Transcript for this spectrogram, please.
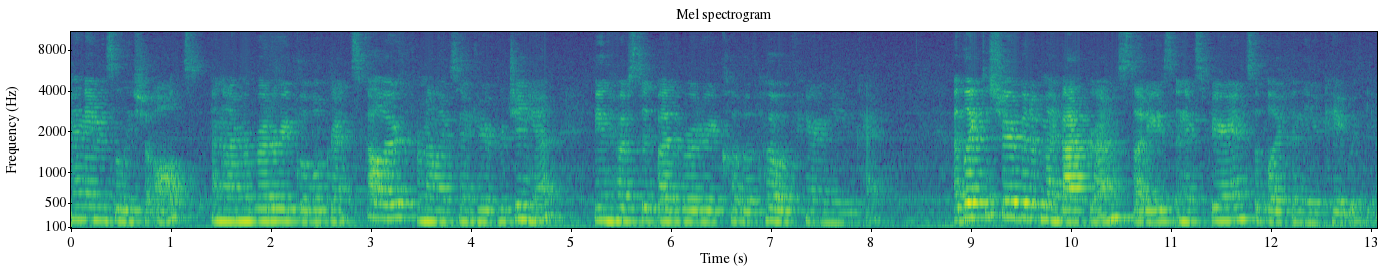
my name is Alisha Alt, and I'm a Rotary Global Grant Scholar from Alexandria, Virginia, being hosted by the Rotary Club of Hove here in the UK. I'd like to share a bit of my background, studies, and experience of life in the UK with you.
